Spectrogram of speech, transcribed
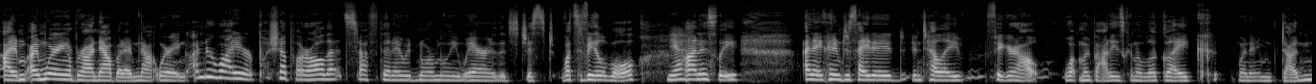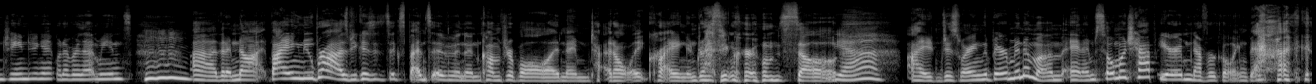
I'm I'm wearing a bra now, but I'm not wearing underwire, push up, or all that stuff that I would normally wear. That's just what's available. Yeah. honestly. And I kind of decided until I figure out what my body's going to look like when I'm done changing it, whatever that means, uh, that I'm not buying new bras because it's expensive and uncomfortable, and I'm t- I don't like crying in dressing rooms. So Yeah. I'm just wearing the bare minimum, and I'm so much happier. I'm never going back.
